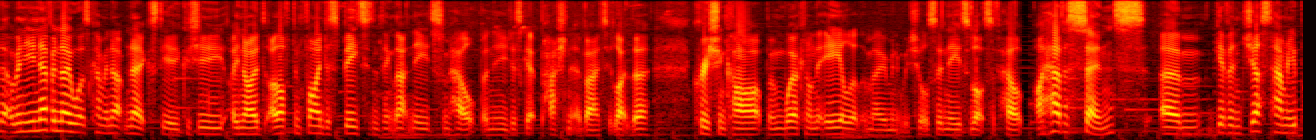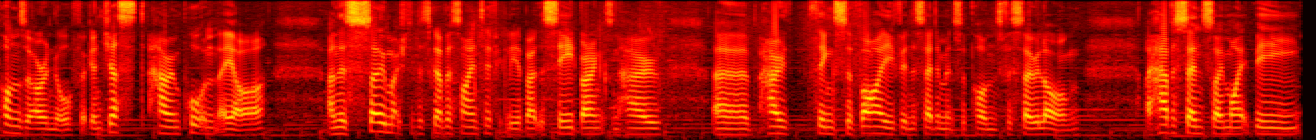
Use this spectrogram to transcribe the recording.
No, I mean you never know what's coming up next, do you? Because you you know I'll often find a species and think that needs some help, and then you just get passionate about it, like the crucian carp and working on the eel at the moment, which also needs lots of help. I have a sense, um, given just how many ponds there are in Norfolk and just how important they are, And there's so much to discover scientifically about the seed banks and how, uh, how things survive in the sediments of ponds for so long. I have a sense I might be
